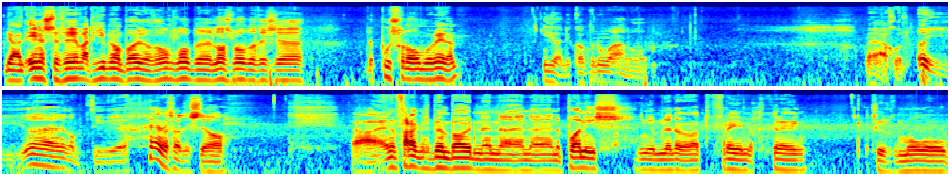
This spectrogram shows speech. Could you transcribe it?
Ja, het enige veer wat hier bij buiten rondloopt, uh, losloopt, dat is uh, de poes van ome Willem. Ja, die kan er nog aanlopen. Maar ja, goed. Oei, en dan komt hij weer. En dan staat hij stil. Ja, en de varkens ben buiten en, en, en, de ponies. Die hebben net wat vreemd gekregen. Natuurlijk een mol.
